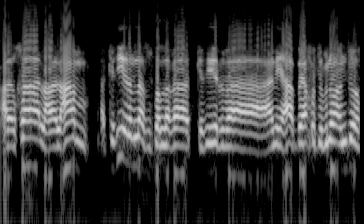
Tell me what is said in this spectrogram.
على الخال على العم. كثير من الناس مطلقات كثير ما يعني أب يأخذ ابنه عنده.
